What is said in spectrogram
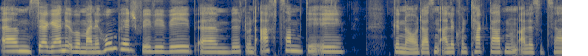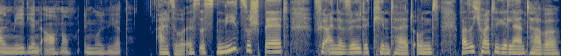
Ähm, sehr gerne über meine Homepage www.wildundachtsam.de. Genau, da sind alle Kontaktdaten und alle sozialen Medien auch noch involviert. Also, es ist nie zu spät für eine wilde Kindheit. Und was ich heute gelernt habe,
